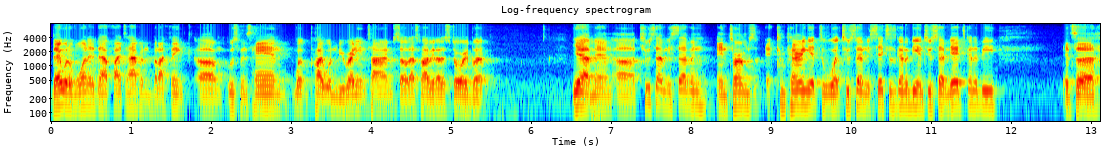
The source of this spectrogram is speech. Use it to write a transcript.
they would have wanted that fight to happen, but I think um, Usman's hand would, probably wouldn't be ready in time, so that's probably another story. But yeah, man, uh, 277 in terms comparing it to what 276 is going to be and 278 is going to be, it's a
